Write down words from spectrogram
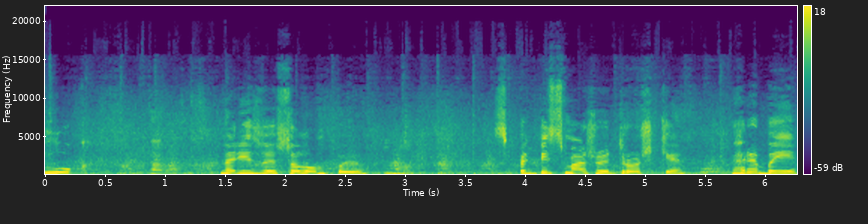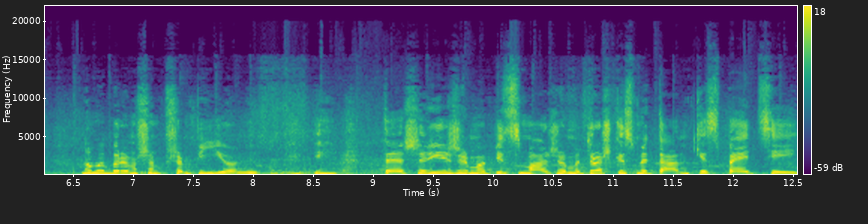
Лук нарізую соломкою. Підсмажую трошки. Гриби. Ну, ми беремо шам- шампіньйони. І теж ріжемо, підсмажуємо, трошки сметанки, спецій.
